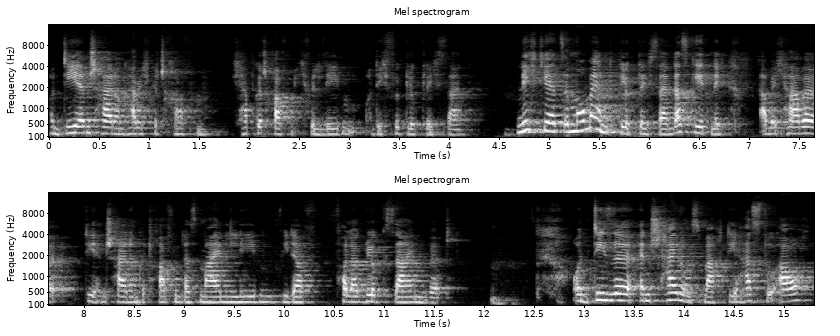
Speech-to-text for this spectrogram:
Und die Entscheidung habe ich getroffen. Ich habe getroffen, ich will leben und ich will glücklich sein. Nicht jetzt im Moment glücklich sein, das geht nicht. Aber ich habe die Entscheidung getroffen, dass mein Leben wieder voller Glück sein wird. Und diese Entscheidungsmacht, die hast du auch,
